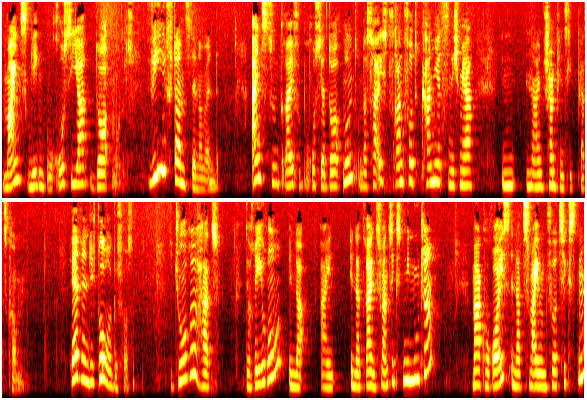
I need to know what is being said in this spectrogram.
Mainz gegen Borussia Dortmund. Wie stand es denn am Ende? 1 zu 3 für Borussia Dortmund und das heißt, Frankfurt kann jetzt nicht mehr in, in einen Champions League Platz kommen. Wer hat denn die Tore geschossen? Die Tore hat Guerrero in der, ein, in der 23. Minute, Marco Reus in der 42.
